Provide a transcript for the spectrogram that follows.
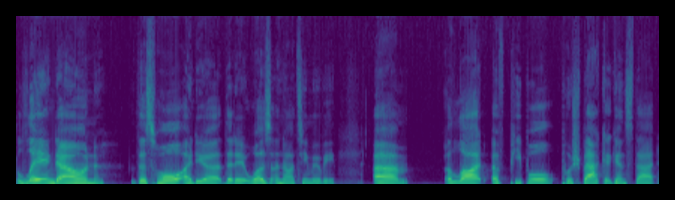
laying down this whole idea that it was a Nazi movie, um, a lot of people push back against that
